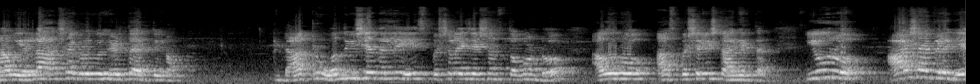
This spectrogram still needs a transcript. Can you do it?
ನಾವು ಎಲ್ಲ ಆಶಾಗಳಿಗೂ ಹೇಳ್ತಾ ಇರ್ತೀವಿ ನಾವು. ಡಾಕ್ಟರ್ ಒಂದು ವಿಷಯದಲ್ಲಿ ಸ್ಪೆಷಲೈಸೇಷನ್ ತಗೊಂಡು ಅವರು ಆ ಸ್ಪೆಷಲಿಸ್ಟ್ ಆಗಿರ್ತಾರೆ. ಇವರು ಆಶಾಗಳಿಗೆ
